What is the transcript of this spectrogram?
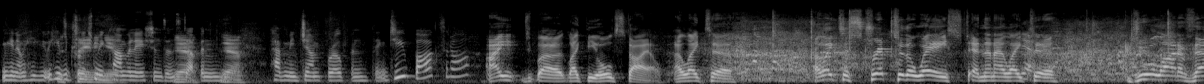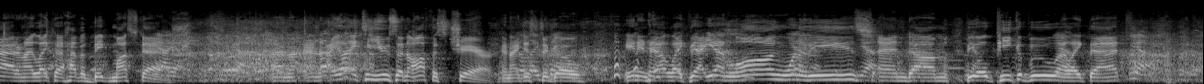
You know, he, he would teach me you. combinations and Yeah, stuff, and yeah. have me jump rope and things. Do you box at all? I uh, like the old style. I like to I like to strip to the waist, and then I like Yeah. to do a lot of that, and I like to have a big mustache. Yeah, yeah. And, and I like to use an office chair, and I just like to go in and out like that. Yeah, and long one of these, and um, the old peekaboo. I like that. Yeah.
